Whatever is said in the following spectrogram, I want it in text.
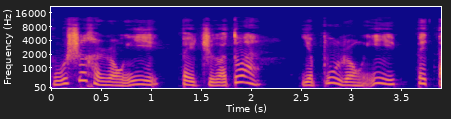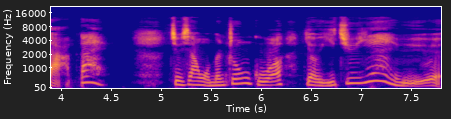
不是很容易被折断，也不容易被打败。就像我们中国有一句谚语，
